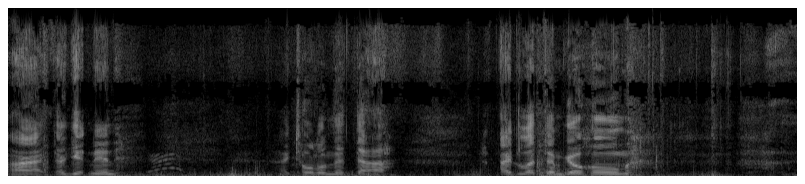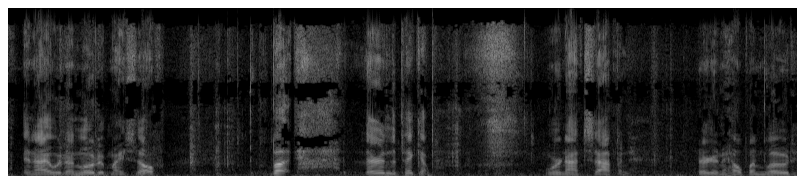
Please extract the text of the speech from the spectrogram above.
All right, they're getting in. I told them that uh, I'd let them go home and I would unload it myself. But they're in the pickup. We're not stopping. They're gonna help unload.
